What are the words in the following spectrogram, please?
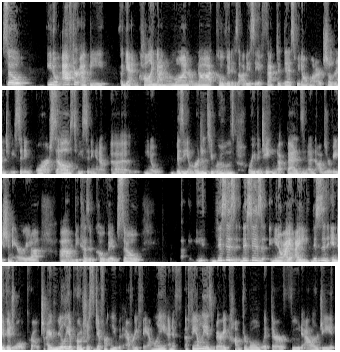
So, you know, after epi, again, calling 911 or not, COVID has obviously affected this. We don't want our children to be sitting or ourselves to be sitting in a, you know, busy emergency rooms or even taking up beds in an observation area um, because of COVID. So this is this is you know I, I this is an individual approach. I really approach this differently with every family. And if a family is very comfortable with their food allergy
